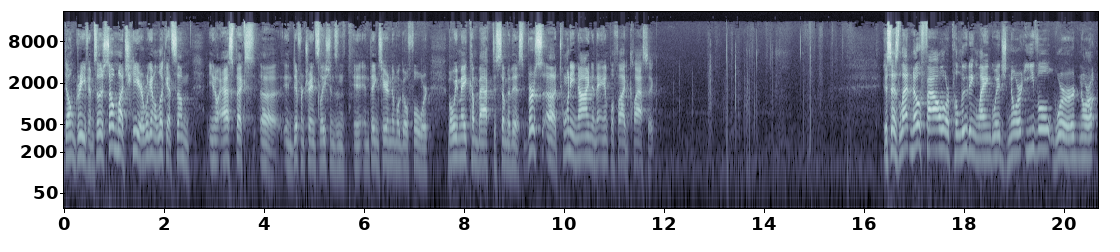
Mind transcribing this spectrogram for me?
Don't grieve him. So there's so much here. We're going to look at some you know, aspects uh, in different translations and, and, things here, and then we'll go forward. But we may come back to some of this. Verse uh, 29 in the Amplified Classic. It says, Let no foul or polluting language, nor evil word, nor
